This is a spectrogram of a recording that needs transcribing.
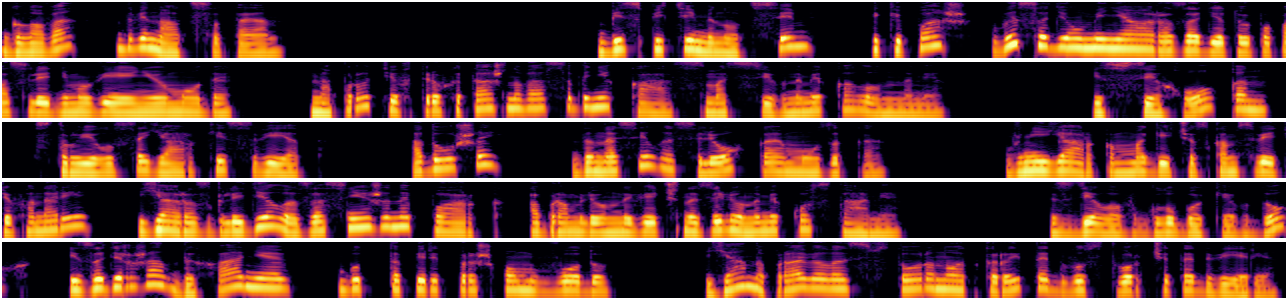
Глава 12 Без пяти минут семь экипаж высадил меня, разодетую по последнему веянию моды, напротив трехэтажного особняка с массивными колоннами. Из всех окон струился яркий свет, а до ушей доносилась легкая музыка. В неярком магическом свете фонарей я разглядела заснеженный парк, обрамленный вечно зелеными кустами. Сделав глубокий вдох и задержав дыхание, будто перед прыжком в воду, я направилась в сторону открытой двустворчатой двери.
